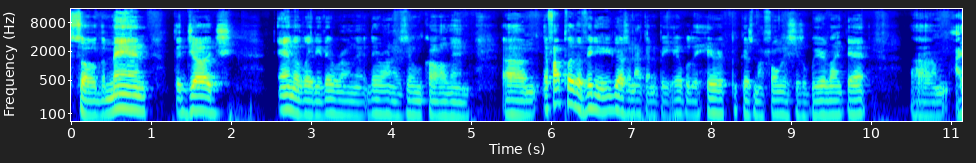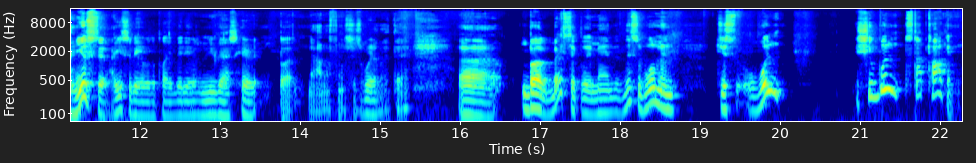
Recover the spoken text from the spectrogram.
So the man, the judge, and the lady, they were on the, they were on a Zoom call and um, if I play the video, you guys are not going to be able to hear it because my phone is just weird like that. Um, I used to, I used to be able to play videos and you guys hear it, but now my phone's just weird like that. Uh, but basically, man, this woman just wouldn't, she wouldn't stop talking.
